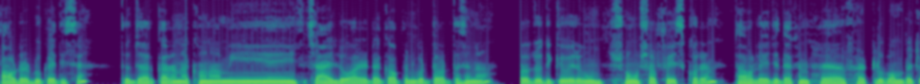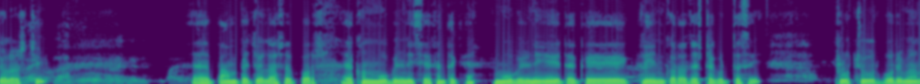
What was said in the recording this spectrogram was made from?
পাউডার ঢুকাই দিছে। তো যার কারণে এখন আমি চাইলেও আর এটাকে ওপেন করতে পারতেছি না। যদি কেউ এরকম সমস্যা ফেস করেন, তাহলে এই যে দেখেন পেট্রোল পাম্পে চলে আসছি। পাম্পে চলে আসার পর এখন মোবিল নিছি এখান থেকে। মোবিল নিয়ে এটাকে ক্লিন করার চেষ্টা করতেছি। প্রচুর পরিমাণ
